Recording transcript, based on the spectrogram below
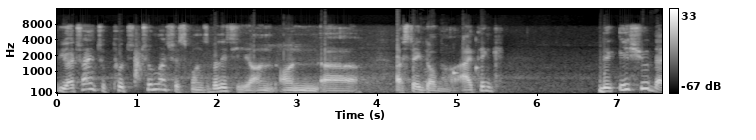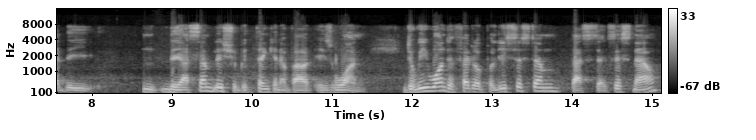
you are trying to put too much responsibility on on uh, a state governor. I think the issue that the the assembly should be thinking about is one do we want a federal police system that exists now,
